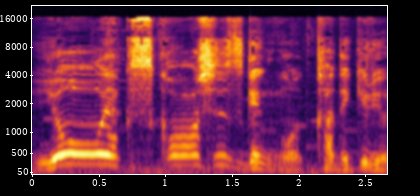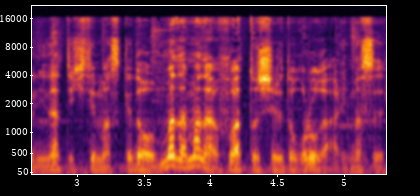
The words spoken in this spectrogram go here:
ようやく少しずつ言語化できるようになってきてますけどまだまだふわっとしてるところがあります。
